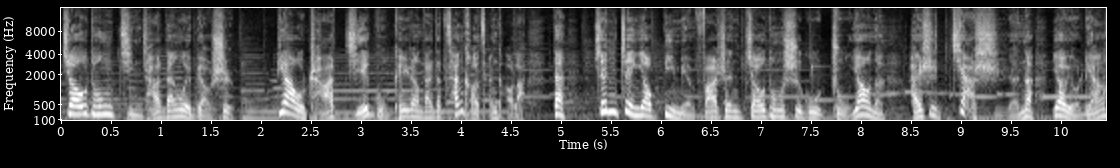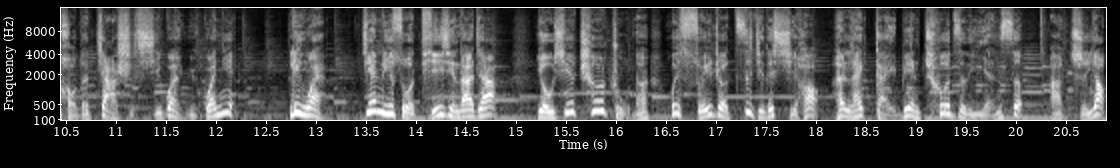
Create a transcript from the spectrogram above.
交通警察单位表示。调查结果可以让大家参考参考了，但真正要避免发生交通事故，主要呢还是驾驶人呢要有良好的驾驶习惯与观念。另外，监理所提醒大家，有些车主呢会随着自己的喜好来改变车子的颜色啊，只要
